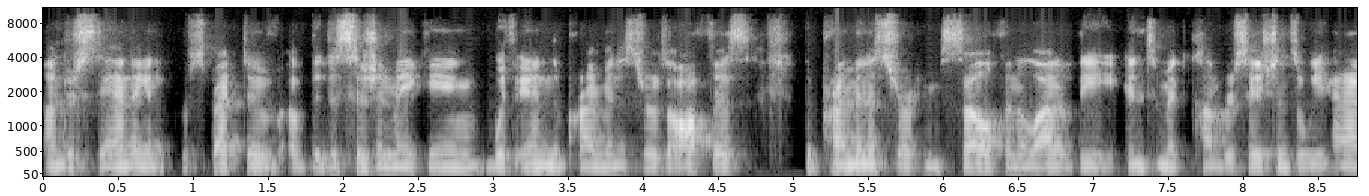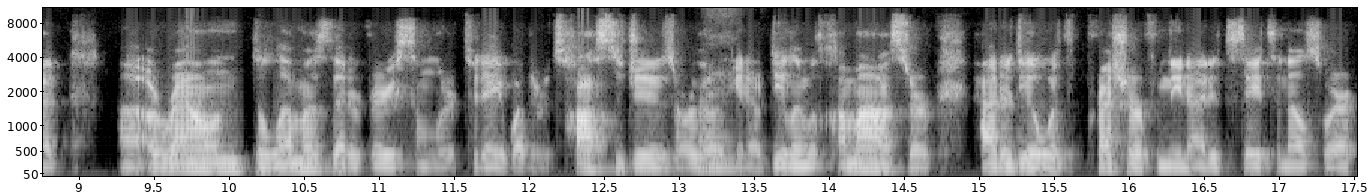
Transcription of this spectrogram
understanding and a perspective of the decision making within the prime minister's office, the prime minister himself, and a lot of the intimate conversations that we had uh, around dilemmas that are very similar today, whether it's hostages or the you know dealing with Hamas or how to deal with pressure from the United States and elsewhere.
